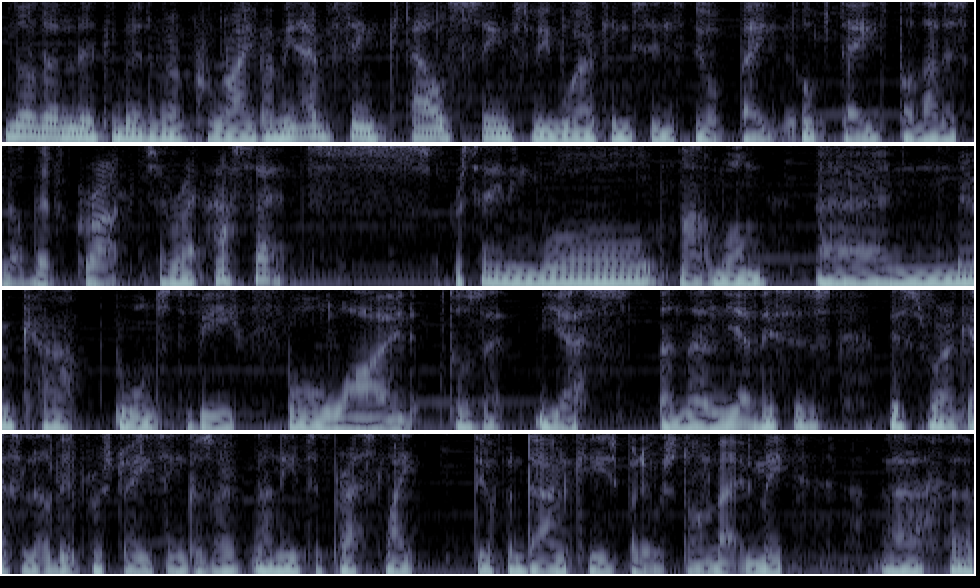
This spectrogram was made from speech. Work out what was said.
another little bit of a gripe. I mean, everything else seems to be working since the update, update but that is a little bit of a gripe. So right, assets, retaining wall, that one. Uh, no cap wants to be four wide. Does it? Yes. And then yeah, this is this is where it gets a little bit frustrating because I, I need to press like the up and down keys, but it was not letting me. Uh,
